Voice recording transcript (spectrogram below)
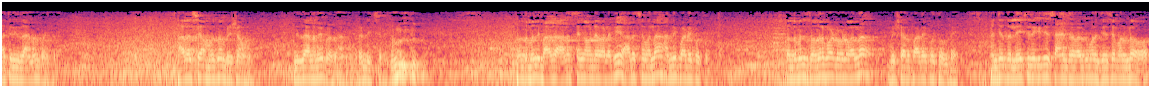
అతి నిదానం పనికిరాదు ఆలస్యం అమృతం విషం నిదానమే ప్రధానం. రెండు ఇచ్చారు. కొంతమంది బాగా ఆలస్యంగా ఉండే వాళ్ళకి ఆలస్యం వల్ల అన్ని పాడైపోతుంది కొంతమంది తొందరపాటు వల్ల విషయాలు పాడైపోతూ ఉంటాయి. అంచేత లేచి దిగించి సాయంత్రం వరకు మనం చేసే పనుల్లో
